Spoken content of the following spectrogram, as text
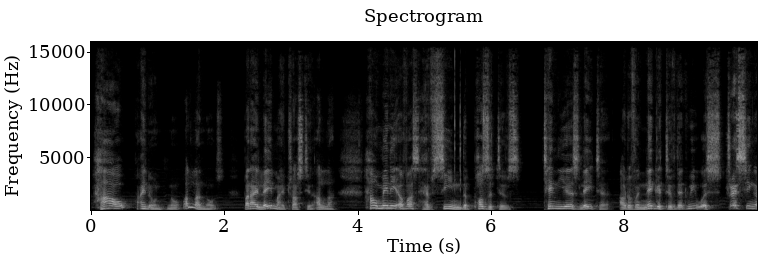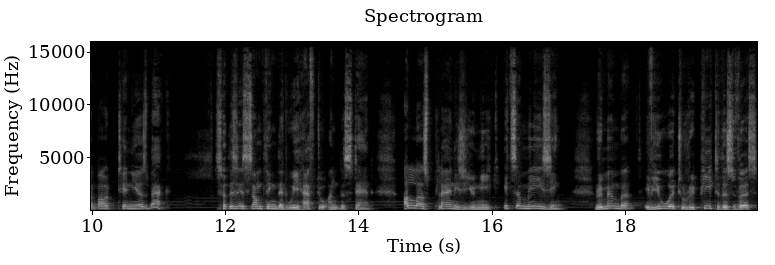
How? I don't know. Allah knows. But I lay my trust in Allah. How many of us have seen the positives 10 years later out of a negative that we were stressing about 10 years back. So this is something that we have to understand. Allah's plan is unique. It's amazing. Remember, if you were to repeat this verse,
